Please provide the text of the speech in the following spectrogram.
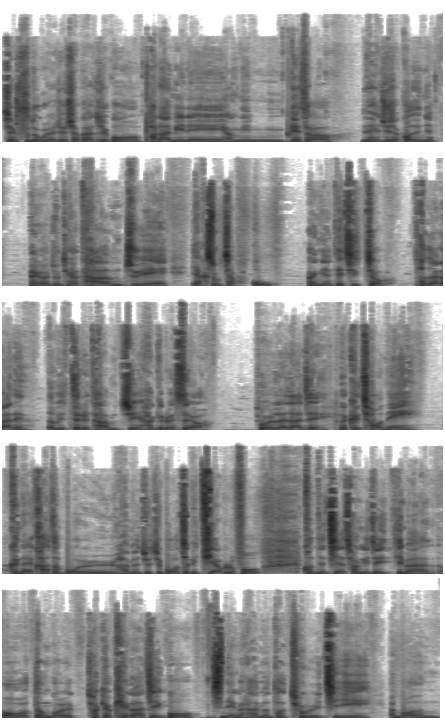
지금 구독을 해주셔가지고 바람이네 형님께서 네, 해주셨거든요. 그래가지고 제가 다음 주에 약속 잡고 형님한테 직접 찾아가는 서비스를 다음 주에 하기로 했어요. 토요일 날 낮에. 그 전에 그날 가서 뭘 하면 좋을지 뭐 어차피 디아블로 4 컨텐츠가 정해져 있지만 어, 떤걸 저격해가지고 진행을 하면 더 좋을지 한번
